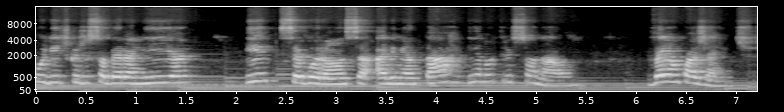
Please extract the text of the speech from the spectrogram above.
políticas de soberania e segurança alimentar e nutricional. Venham com a gente!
